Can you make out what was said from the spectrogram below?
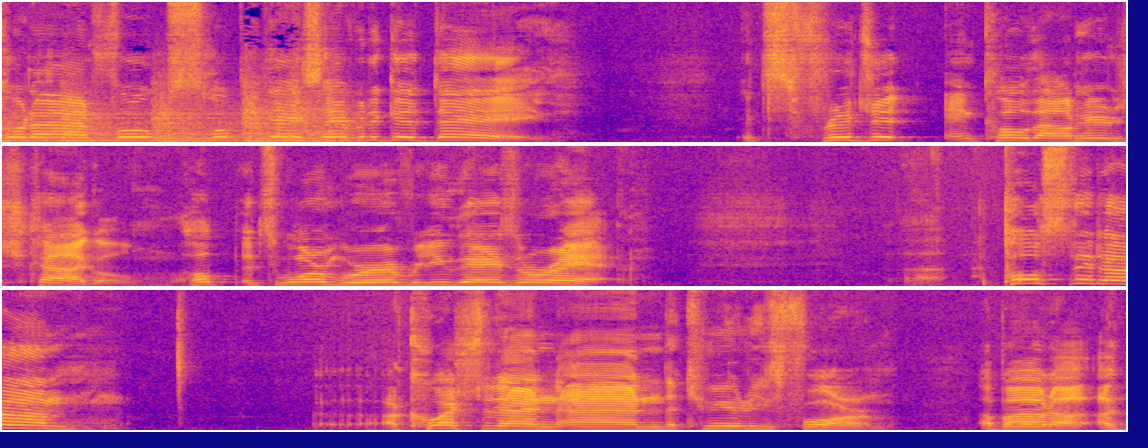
going on, folks? Hope you guys having a good day. It's frigid and cold out here in Chicago. Hope it's warm wherever you guys are at. Uh, I posted um, a question on, on the community's forum about uh, uh,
